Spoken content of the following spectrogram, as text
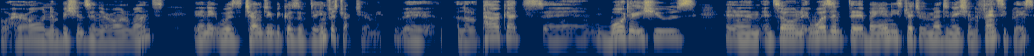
or her own ambitions and their own wants and it was challenging because of the infrastructure. I mean, uh, a lot of power cuts, uh, water issues, and and so on. It wasn't uh, by any stretch of imagination a fancy place,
